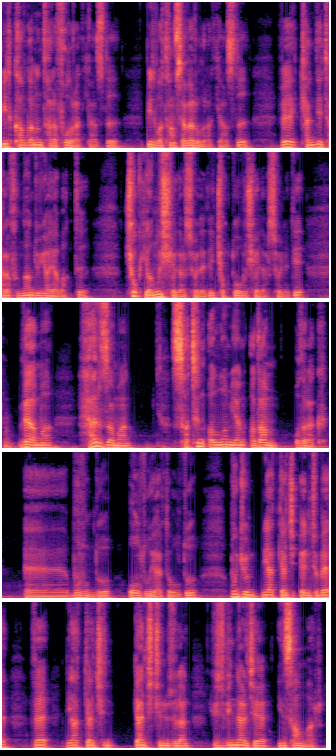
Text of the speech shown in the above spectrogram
bir kavganın tarafı olarak yazdı. Bir vatansever olarak yazdı ve kendi tarafından dünyaya baktı. Çok yanlış şeyler söyledi, çok doğru şeyler söyledi ve ama her zaman satın alınamayan adam olarak e, bulundu, olduğu yerde oldu. Bugün Nihat Genç entübe ve Nihat Genç'in genç için üzülen yüz binlerce insan var.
